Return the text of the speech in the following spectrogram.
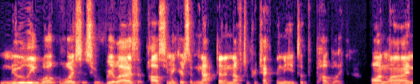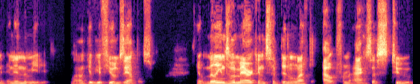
newly woke voices who realize that policymakers have not done enough to protect the needs of the public online and in the media. Well, I'll give you a few examples. You know, millions of Americans have been left out from access to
